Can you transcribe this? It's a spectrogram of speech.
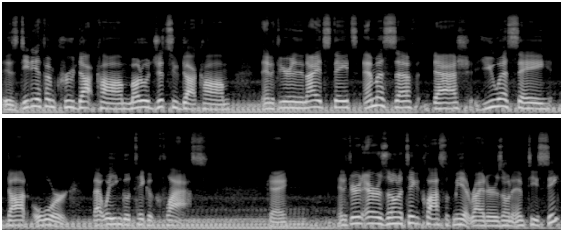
is ddfmcrew.com, motojitsu.com, and if you're in the United States, msf-usa.org. That way you can go take a class. Okay? And if you're in Arizona, take a class with me at Ride Arizona MTC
